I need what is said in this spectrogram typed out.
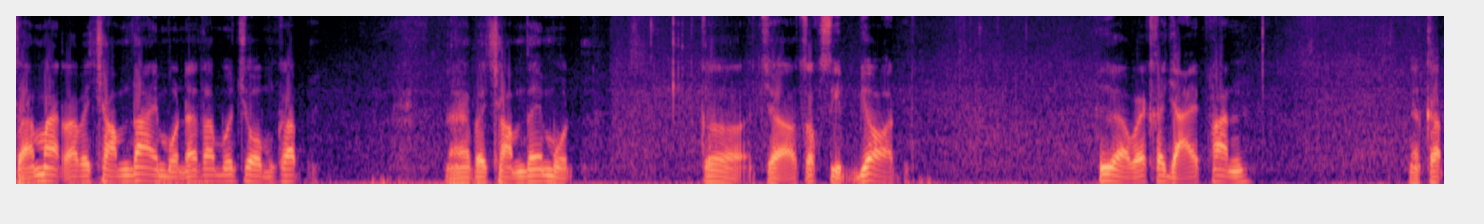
สามารถเอาไปชำได้หมดนะท่านผู้ชมครับนะไปชำได้หมด ก็จะเอาสักสิบยอด เพื่อไว้ขยายพันธุ์นะครับ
